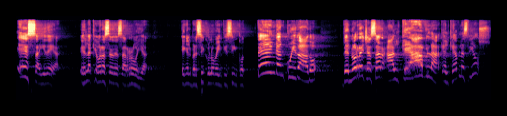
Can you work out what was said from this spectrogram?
esa idea es la que ahora se desarrolla en el versículo 25. Tengan cuidado de no rechazar al que habla, el que habla es Dios.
